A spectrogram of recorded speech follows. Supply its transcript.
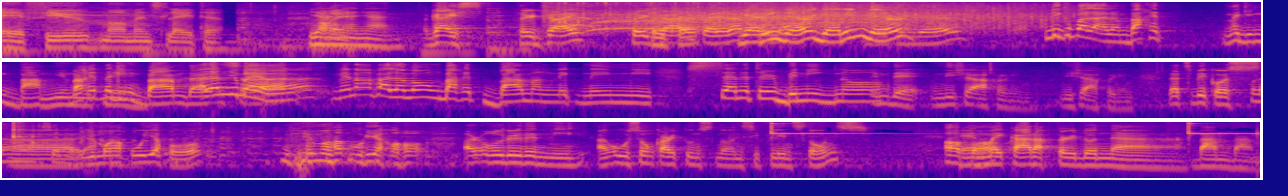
A few moments later. Yan, Okay. yan, yan. Guys, third try. Third try. Pwede na, Getting na. there, getting there. Getting there. Hindi ko pala alam bakit naging BAM yung Bakit nickname. naging BAM? Dahil Alam niyo ba sa- yun? May nakakaalam ba kung bakit BAM ang nickname ni Senator Benigno? Hindi, hindi siya acronym. Hindi siya acronym. That's because Wala naman ah, sinabi yung mga kuya ko, yung mga kuya ko are older than me. Ang usong cartoons noon si Flintstones. Opo. And may character doon na Bam Bam.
